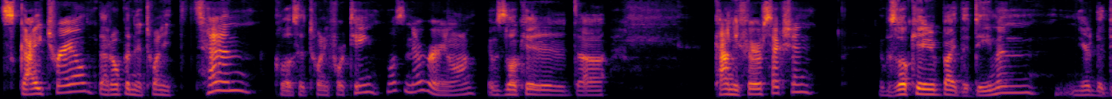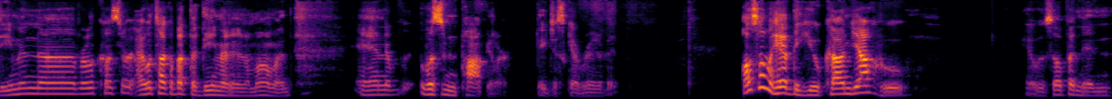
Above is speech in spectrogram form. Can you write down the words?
Sky Trail that opened in 2010 closed in 2014. wasn't there very long. It was located at uh, County Fair section. It was located by the Demon near the Demon uh, roller coaster. I will talk about the Demon in a moment, and it wasn't popular. They just got rid of it. Also, we had the Yukon Yahoo. It was opened in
